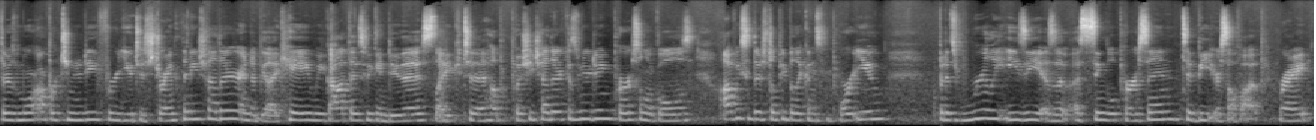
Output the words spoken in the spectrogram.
there's more opportunity for you to strengthen each other and to be like, hey, we got this, we can do this, like to help push each other. Because when you're doing personal goals, obviously there's still people that can support you, but it's really easy as a, a single person to beat yourself up, right?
